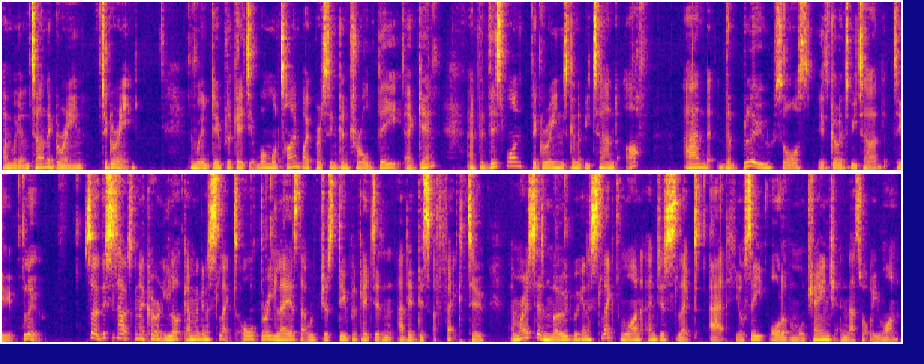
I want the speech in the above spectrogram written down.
and we're going to turn the green to green and we're going to duplicate it one more time by pressing Ctrl D again and for this one the green is going to be turned off and the blue source is going to be turned to blue. So this is how it's going to currently look and we're going to select all three layers that we've just duplicated and added this effect to and where it says mode we're going to select one and just select add. You'll see all of them will change and that's what we want.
